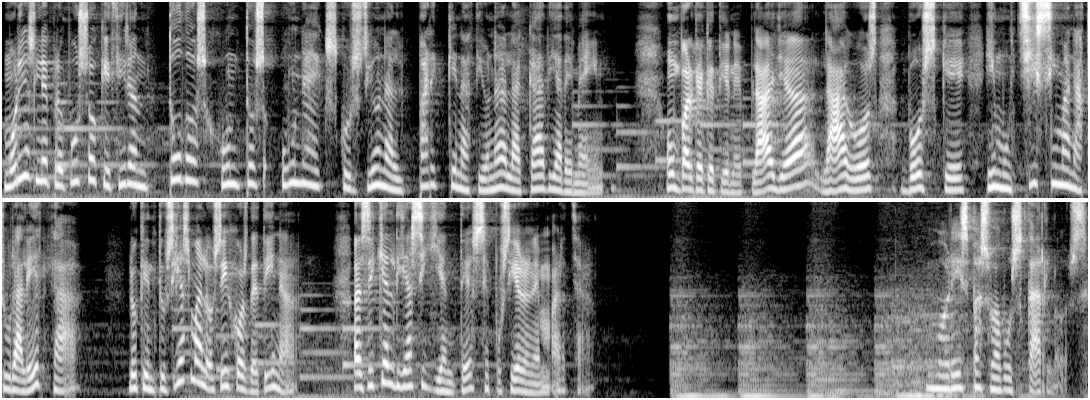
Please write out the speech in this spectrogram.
Maurice le propuso que hicieran todos juntos una excursión al Parque Nacional Acadia de Maine. Un parque que tiene playa, lagos, bosque y muchísima naturaleza, lo que entusiasma a los hijos de Tina. Así que al día siguiente se pusieron en marcha. Maurice pasó a buscarlos.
